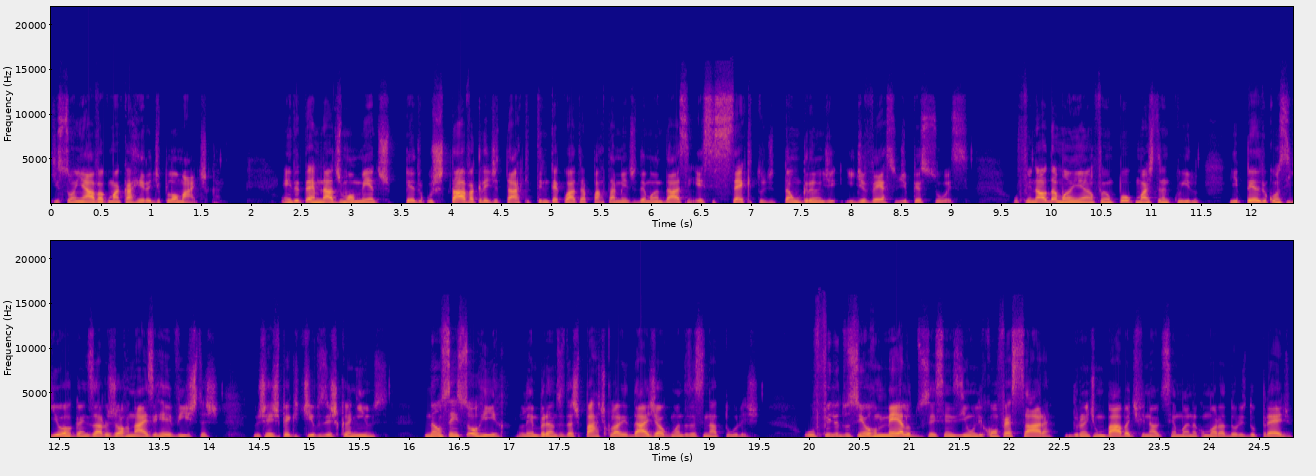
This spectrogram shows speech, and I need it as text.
que sonhava com uma carreira diplomática. Em determinados momentos, Pedro custava acreditar que 34 apartamentos demandassem esse séquito de tão grande e diverso de pessoas. O final da manhã foi um pouco mais tranquilo e Pedro conseguiu organizar os jornais e revistas nos respectivos escaninhos, não sem sorrir, lembrando-se das particularidades de algumas das assinaturas. O filho do senhor Melo do 601 lhe confessara, durante um baba de final de semana com moradores do prédio,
